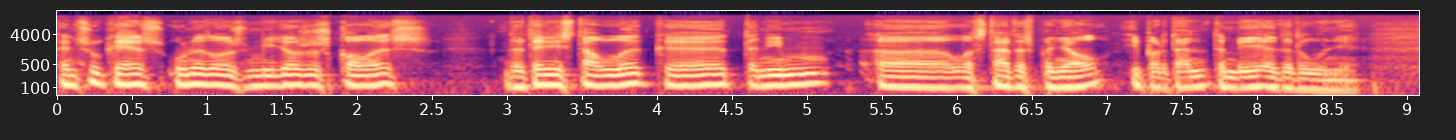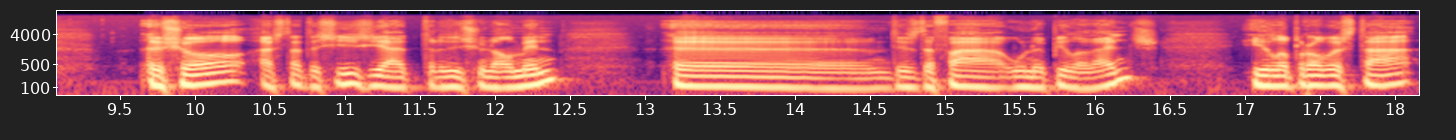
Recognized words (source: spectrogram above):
penso que és una de les millors escoles de tenis taula que tenim a l'estat espanyol i per tant també a Catalunya. Això ha estat així ja tradicionalment eh, des de fa una pila d'anys i la prova està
